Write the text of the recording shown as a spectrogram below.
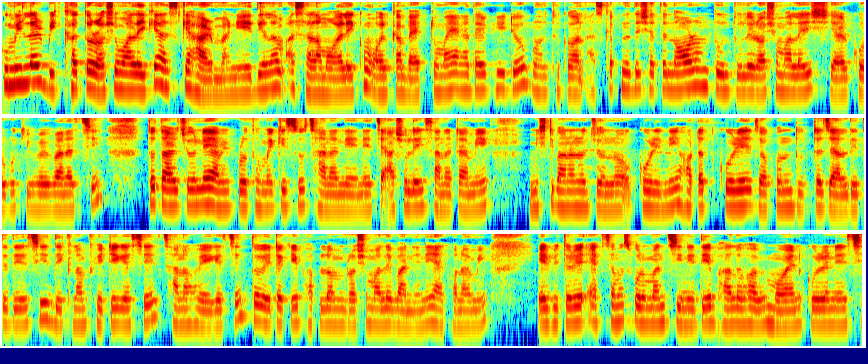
কুমিল্লার বিখ্যাত রসমালাইকে আজকে হার মানিয়ে দিলাম। আসসালামু আলাইকুম, welcome back to my another video বন্ধুগণ, আজকে আপনাদের সাথে নরম তুলতুলে রসমালাই শেয়ার করব কীভাবে বানাচ্ছি। তো তার জন্য আমি প্রথমে কিছু ছানা নিয়ে এনেছি। আসলে এই ছানাটা আমি মিষ্টি বানানোর জন্য করিনি। হঠাৎ করে যখন দুধটা জাল দিতে দিয়েছি, দেখলাম ফেটে গেছে, ছানা হয়ে গেছে। তো এটাকে ভাবলাম রসমালাই বানিয়ে নিই। এখন আমি এর ভিতরে এক চামচ পরিমাণ চিনি দিয়ে ভালোভাবে ময়ান করে নিয়েছি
